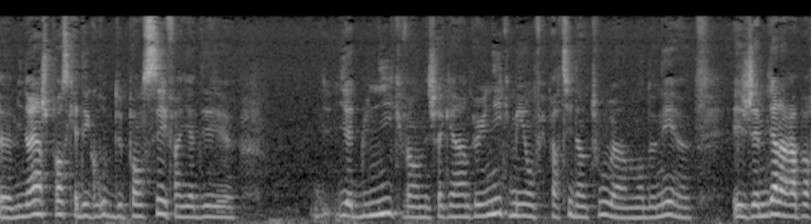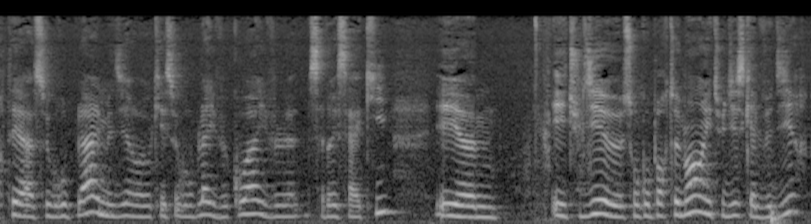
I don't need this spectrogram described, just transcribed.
Euh, mine de rien, je pense qu'il y a des groupes de pensée, enfin, il y a des. Il y a de l'unique, on est chacun un peu unique, mais on fait partie d'un tout à un moment donné. Euh, et j'aime bien la rapporter à ce groupe-là et me dire, ok, ce groupe-là, il veut quoi? Il veut s'adresser à qui? Et, et, étudier son comportement, étudier ce qu'elle veut dire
